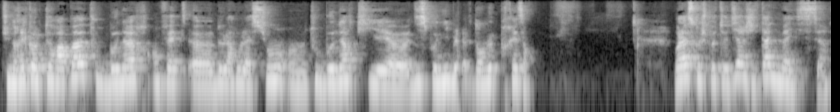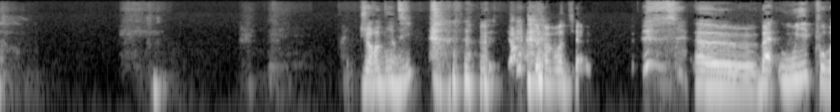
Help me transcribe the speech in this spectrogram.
tu ne récolteras pas tout le bonheur en fait euh, de la relation, euh, tout le bonheur qui est disponible dans le présent. Voilà ce que je peux te dire, Gitane Maïs. Je rebondis. je rebondis. bah, oui, pour,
